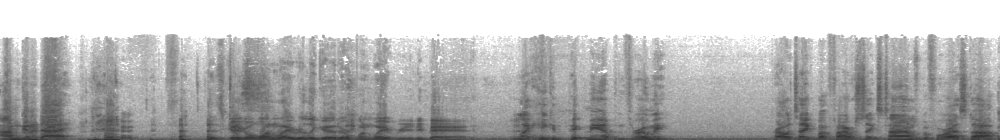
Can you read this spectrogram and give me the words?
I'm going to die. It's gonna go one way really good or one way really bad. Like he could pick me up and throw me. Probably take about five or six times before I stop.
